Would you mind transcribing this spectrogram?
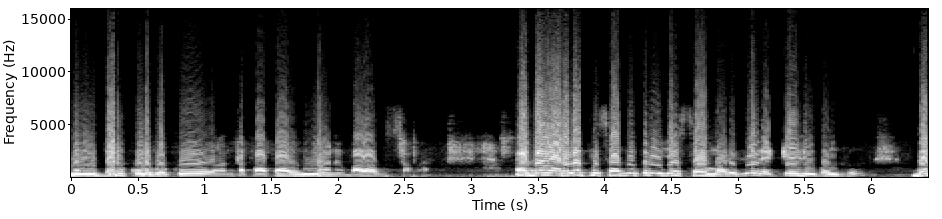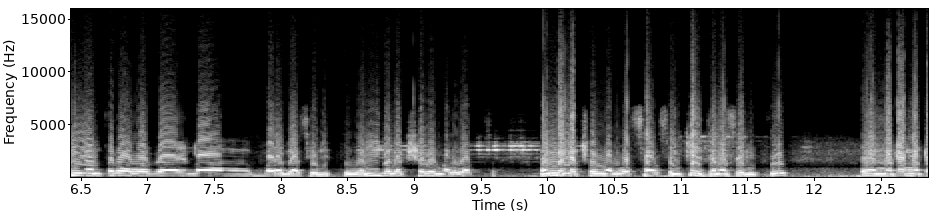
ನನಗೆ ಬರ್ ಕೊಡ್ಬೇಕು ಅಂತ ಪಾಪ ಅಭಿಮಾನ ಬಹಳ ಉತ್ಸಾಹ. ಅದು ಐವತ್ತು ದಿವಸ ನಂತರ ವಿಜಯೋತ್ಸವ ಮಾಡಿದ್ವಿ ರೆಟ್ಟೇಳಿ ಬಂದ್ರು. ಬಂದ ನಂತರ ಅವಾಗ ಎಲ್ಲ ಬಳಗ ಸೇರಿತ್ತು. ಒಂದು ಲಕ್ಷದ ನಲವತ್ತು, ಒಂದು ಲಕ್ಷದ ನಲವತ್ತು ಸಾವಿರ ಸಂಖ್ಯೆ ಜನ ಸೇರಿತ್ತು. ಮಠ ಮಠ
